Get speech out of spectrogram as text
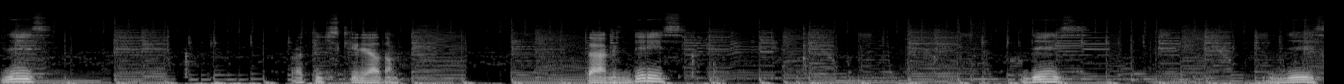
Здесь практически рядом. Так, здесь. Здесь. Здесь.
